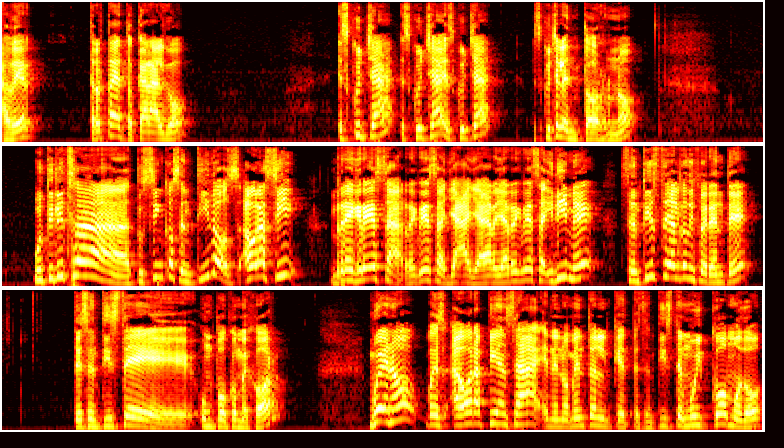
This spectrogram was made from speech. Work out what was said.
a ver, trata de tocar algo. Escucha, escucha, escucha, escucha el entorno. Utiliza tus cinco sentidos. Ahora sí, regresa, regresa, ya, ya, ya regresa. Y dime, ¿sentiste algo diferente? ¿Te sentiste un poco mejor? Bueno, pues ahora piensa en el momento en el que te sentiste muy cómodo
